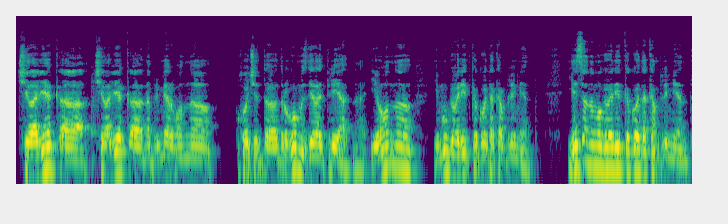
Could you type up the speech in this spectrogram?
человек, э, человек, э, например, он э, хочет другому сделать приятно, и он ему говорит какой-то комплимент. Если он ему говорит какой-то комплимент,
